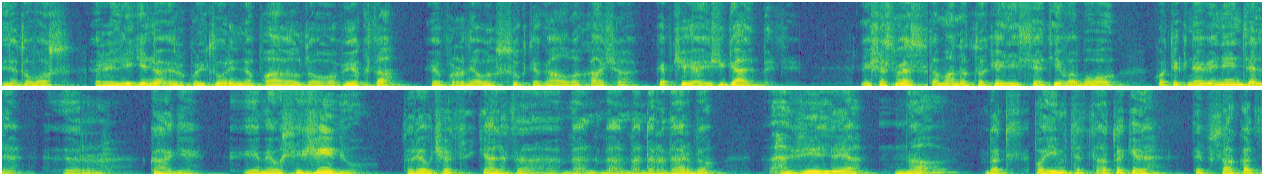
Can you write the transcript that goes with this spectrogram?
Lietuvos religinio ir kultūrinio paveldo objektą ir pradėjau sukti galvą, čia, kaip čia ją išgelbėti. Iš esmės, ta mano tokia iniciatyva buvo ko tik ne vienintelė. Ir kągi, ėmiausi žygių. Turėjau čia keletą bendradarbių Vilniuje. Na, Bet paimti tą tokią, taip sakant,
